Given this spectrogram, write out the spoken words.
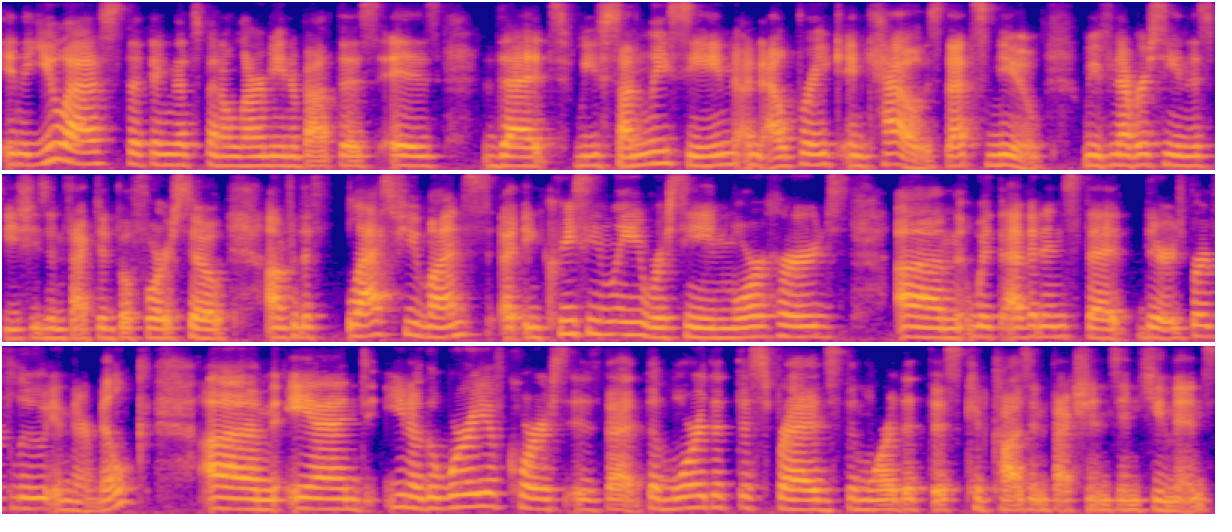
in the US, the thing that's been alarming about this is that we've suddenly seen an outbreak in cows. That's new. We've never seen this species infected before. So, um, for the last few months, uh, increasingly, we're seeing more herds um, with evidence that there's bird flu in their milk. Um, and, you know, the worry, of course, is that the more that this spreads, the more that this could cause infections in humans,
